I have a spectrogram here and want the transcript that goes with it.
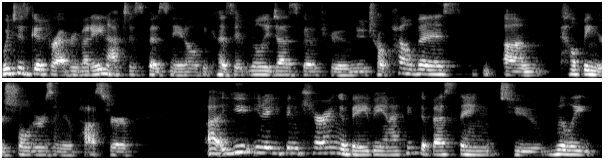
which is good for everybody, not just postnatal, because it really does go through neutral pelvis, um, helping your shoulders and your posture. Uh, you you know you've been carrying a baby, and I think the best thing to really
